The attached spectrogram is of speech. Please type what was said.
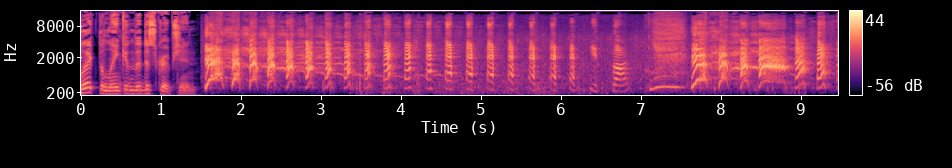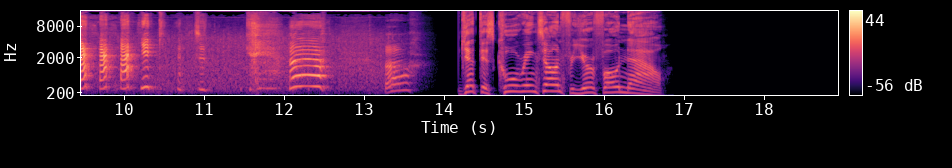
click the link in the description. you thought. Ah. Ah. Get this cool ringtone for your phone now.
